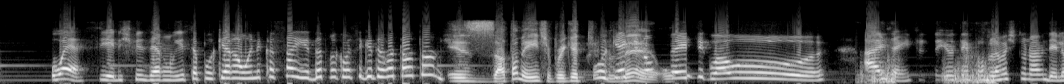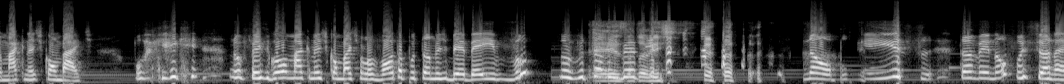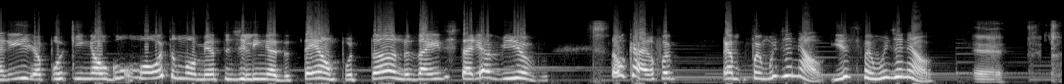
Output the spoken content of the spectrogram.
Ué, se eles fizeram isso é porque era a única saída pra conseguir derrotar o Thanos. Exatamente, porque. Por que, né, que não fez igual o. Ai, gente, eu tenho, problemas com o nome dele, o Máquina de Combate. Por que, que não fez igual o Máquina de Combate? Falou, volta pro Thanos bebê e. Vum, no Thanos É, bebê. exatamente. Não, porque isso também não funcionaria, porque em algum outro momento de linha do tempo, o Thanos ainda estaria vivo. Então, cara, foi, é- foi muito genial. Isso foi muito genial. É.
